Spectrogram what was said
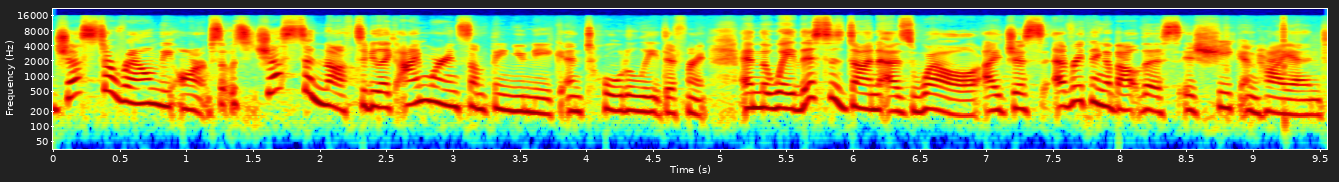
just around the arm. So it's just enough to be like, I'm wearing something unique and totally different. And the way this is done as well, I just, everything about this is chic and high-end,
